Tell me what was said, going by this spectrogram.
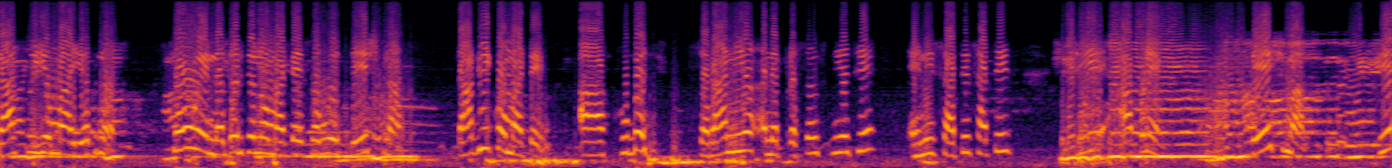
રાષ્ટ્રીયમાં યજ્ઞ સૌએ નગરજનો માટે, સૌએ દેશના નાગરિકો માટે આ ખૂબ જ સરાહનીય અને પ્રશંસનીય છે. એની સાથે સાથે જે આપણે દેશમાં જે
